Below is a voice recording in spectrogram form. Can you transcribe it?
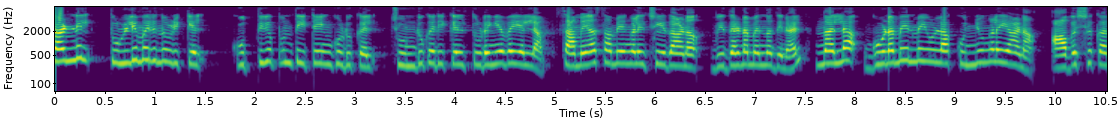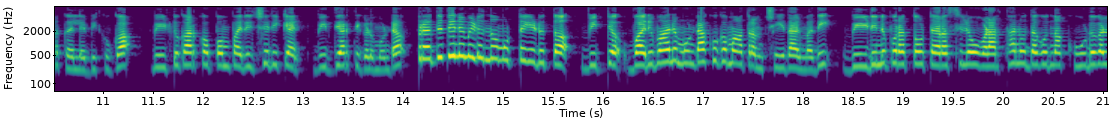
കണ്ണിൽ തുള്ളിമരുന്നൊഴിക്കൽ കുത്തിവെപ്പും തീറ്റയും കൊടുക്കൽ ചുണ്ടുകരിക്കൽ തുടങ്ങിയവയെല്ലാം സമയാസമയങ്ങളിൽ ചെയ്താണ് വിതരണമെന്നതിനാൽ നല്ല ഗുണമേന്മയുള്ള കുഞ്ഞുങ്ങളെയാണ് ആവശ്യക്കാർക്ക് ലഭിക്കുക. വീട്ടുകാർക്കൊപ്പം പരിചരിക്കാൻ വിദ്യാർത്ഥികളുമുണ്ട്. പ്രതിദിനമിടുന്ന മുട്ടയെടുത്ത് വിറ്റ് വരുമാനമുണ്ടാക്കുക മാത്രം ചെയ്താൽ മതി. വീടിന് പുറത്തോ ടെറസിലോ വളർത്താനുതകുന്ന കൂടുകൾ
